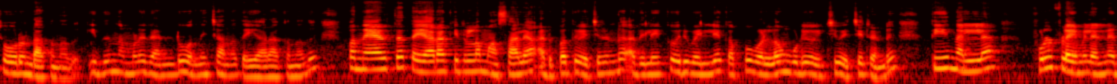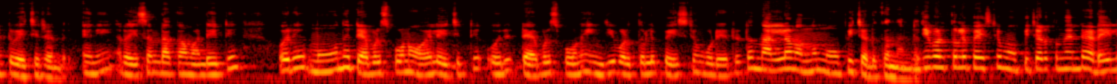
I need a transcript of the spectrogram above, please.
ചോറ് ഉണ്ടാക്കുന്നത് ഇത് നമ്മൾ രണ്ടും ഒന്നിച്ചാണ് തയ്യാറാക്കുന്നത്. അപ്പോൾ നേരത്തെ തയ്യാറാക്കിയിട്ടുള്ള മസാല അടുപ്പത്ത് വെച്ചിട്ടുണ്ട്. അതിലേക്ക് ഒരു വലിയ കപ്പ് വെള്ളവും കൂടി ഒഴിച്ച് വെച്ചിട്ടുണ്ട്. തീ നല്ല ഫുൾ ഫ്ലെയിമിൽ എണ്ണ ഇട്ട് വെച്ചിട്ടുണ്ട്. ഇനി റൈസ് ഉണ്ടാക്കാൻ വേണ്ടിയിട്ട് ഒരു മൂന്ന് ടേബിൾ സ്പൂൺ ഓയിൽ ഒഴിച്ചിട്ട് ഒരു ടേബിൾ സ്പൂൺ ഇഞ്ചി വെളുത്തുള്ളി പേസ്റ്റും കൂടി ഇട്ടിട്ട് നല്ലോണം ഒന്ന് മൂപ്പിച്ചെടുക്കുന്നുണ്ട്. ഇഞ്ചി വെളുത്തുള്ളി പേസ്റ്റ് മൂപ്പിച്ചെടുക്കുന്നതിന്റെ ഇടയിൽ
